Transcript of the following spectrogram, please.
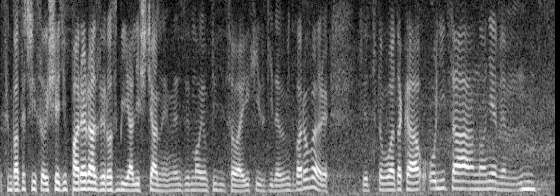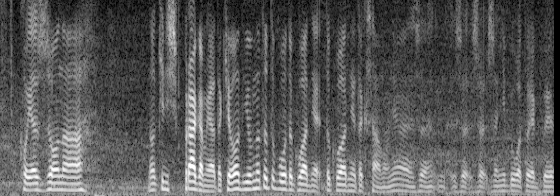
sympatyczni sąsiedzi parę razy rozbijali ściany między moją piwnicą a ich i zginęły mi dwa rowery. Więc to była taka ulica, no nie wiem, mm, kojarzona. No kiedyś Praga miała takie odium, no to to było dokładnie, dokładnie tak samo, nie? Że, że, że, że nie było to jakby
